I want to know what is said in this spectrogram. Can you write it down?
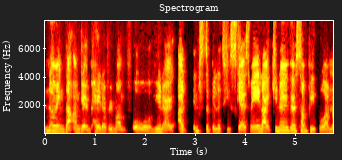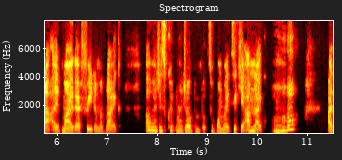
knowing that I'm getting paid every month, or you know, I, instability scares me. Like you know, there's some people I'm like I admire their freedom of like, oh, I just quit my job and booked a one way ticket. I'm like, what? I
